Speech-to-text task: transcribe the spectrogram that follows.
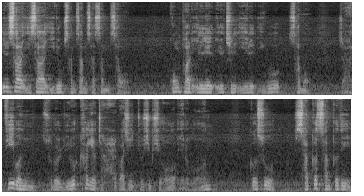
14 24 26 33 43 45 08 11 17 21 29 35 자, D번 수를 유력하게 잘 봐시 주십시오, 여러분. 끝수 사끝 상끝이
